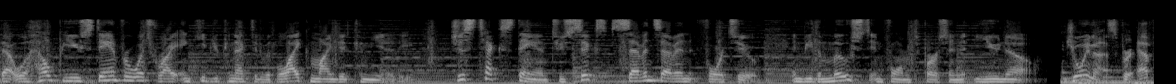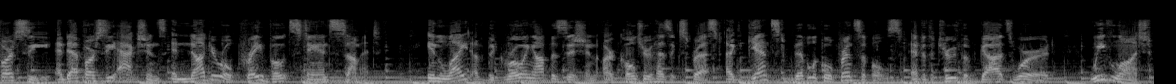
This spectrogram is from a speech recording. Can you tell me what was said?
that will help you stand for what's right and keep you connected with like-minded community. Just text STAND to 67742 and be the most informed person you know. Join us for FRC and FRC Action's inaugural Pray Vote Stand Summit. In light of the growing opposition our culture has expressed against biblical principles and the truth of God's Word, we've launched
